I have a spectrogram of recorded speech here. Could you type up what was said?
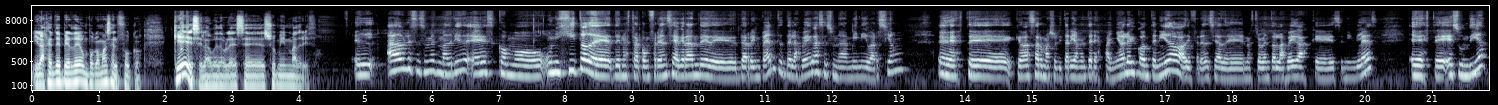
y la gente pierde un poco más el foco. ¿Qué es el AWS Summit Madrid? El AWS Summit Madrid es como un hijito de, nuestra conferencia grande de, Reinvent de Las Vegas, es una mini versión este, que va a ser mayoritariamente en español el contenido, a diferencia de nuestro evento en Las Vegas que es en inglés. Este, es un día,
